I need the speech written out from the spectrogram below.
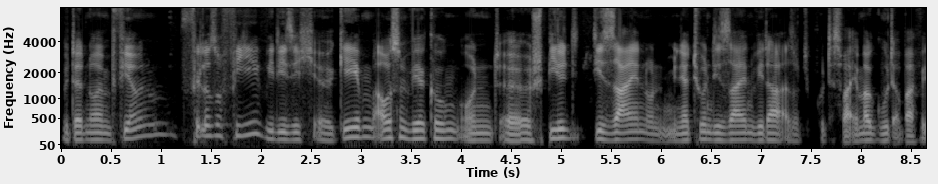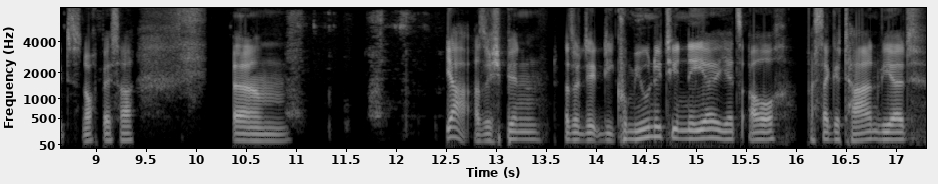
mit der neuen Firmenphilosophie, wie die sich äh, geben, Außenwirkung und äh, Spieldesign und Miniaturendesign wieder. Also gut, das war immer gut, aber wird es noch besser. Ähm, ja, also ich bin, also die, die Community-Nähe jetzt auch, was da getan wird,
